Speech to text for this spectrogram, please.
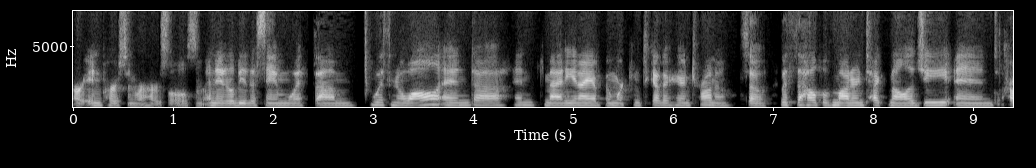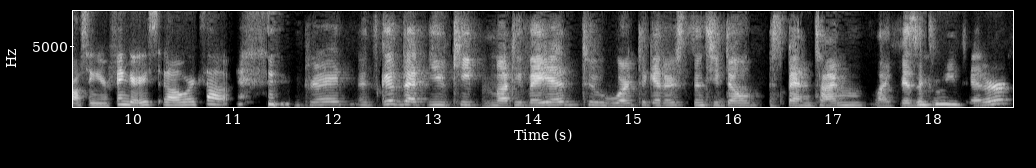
our in-person rehearsals. And it'll be the same with, um, with Noel and, uh, and Maddie and I have been working together here in Toronto. So with the help of modern technology and crossing your fingers, it all works out. Great. It's good that you keep motivated to work together since you don't spend time like physically mm-hmm. together.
